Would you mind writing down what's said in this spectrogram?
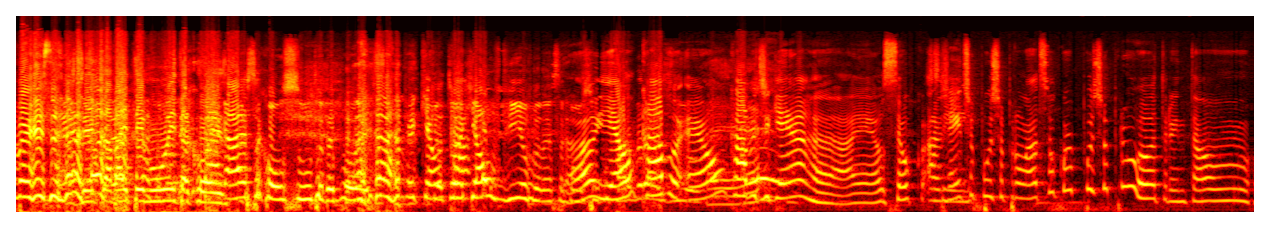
mas... A gente já vai ter muita coisa. Pagar essa consulta depois. Porque eu tô aqui ao vivo nessa consulta. Não, e é um, cabo, é um cabo de guerra. É, o seu, a Sim. gente puxa para um lado, o seu corpo puxa para o outro. Então,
